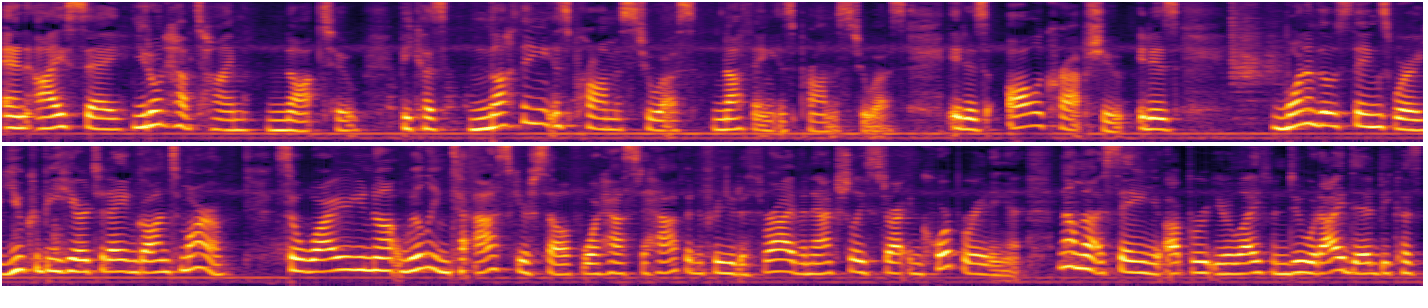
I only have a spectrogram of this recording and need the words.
and I say, you don't have time not to, because nothing is promised to us. Nothing is promised to us. It is all a crapshoot. It is one of those things where you could be here today and gone tomorrow. So, why are you not willing to ask yourself what has to happen for you to thrive and actually start incorporating it? Now, I'm not saying you uproot your life and do what I did because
